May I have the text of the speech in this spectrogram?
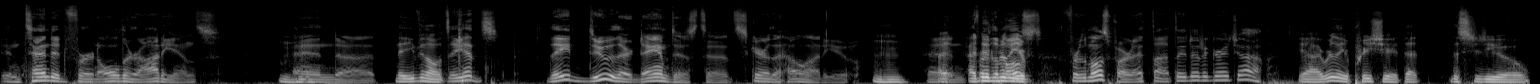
intended for an older audience, Mhm. and uh, They, even though it's they- kids. they do their damnedest to scare the hell out of you. Mhm. And I for did the really- most for the most part, I thought they did a great job. Yeah, I really appreciate that the studio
